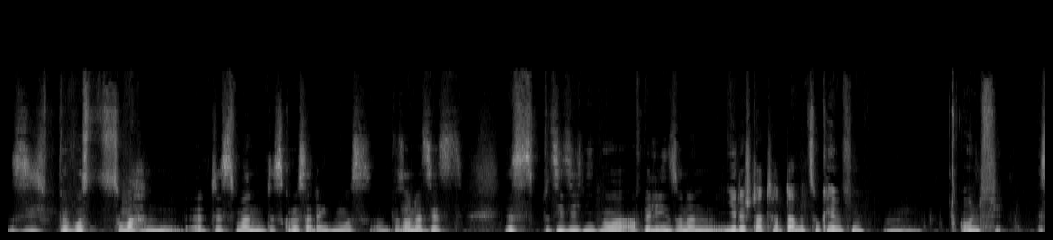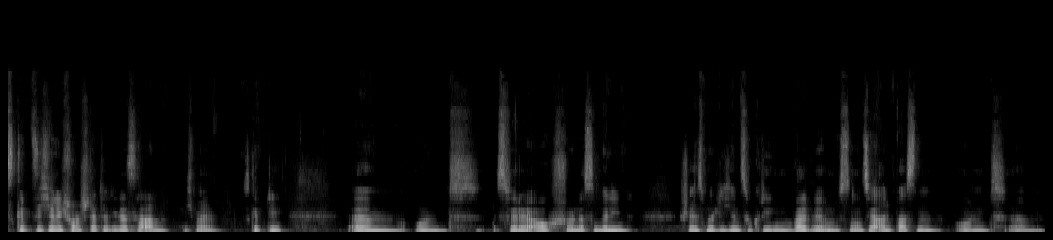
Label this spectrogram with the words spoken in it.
sich bewusst zu machen, äh, dass man das größer denken muss. Besonders jetzt, es bezieht sich nicht nur auf Berlin, sondern jede Stadt hat damit zu kämpfen. Mhm. Und es gibt sicherlich schon Städte, die das haben. Ich meine, es gibt die. Ähm, und es wäre auch schön, das in Berlin schnellstmöglich hinzukriegen, weil wir müssen uns ja anpassen und ähm,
